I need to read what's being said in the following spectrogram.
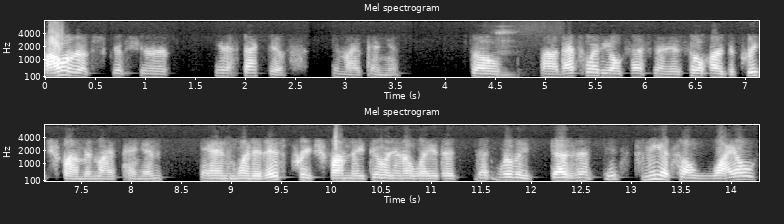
power of Scripture ineffective, in my opinion. So mm. uh, that's why the Old Testament is so hard to preach from, in my opinion, and when it is preached from, they do it in a way that, that really doesn't. It's to me, it's a wild,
